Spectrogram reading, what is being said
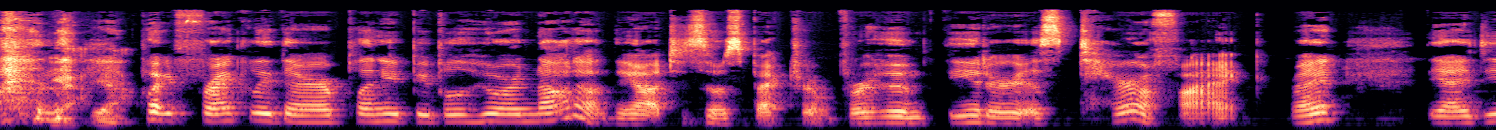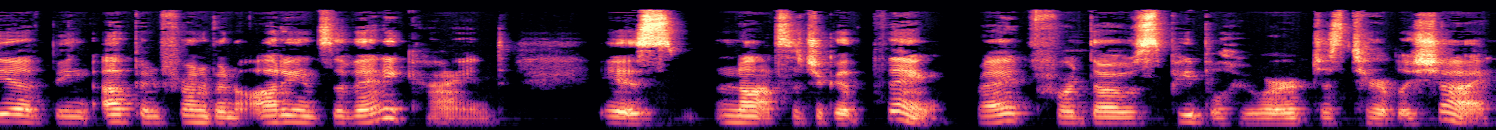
Yeah. Yeah. Quite frankly, there are plenty of people who are not on the autism spectrum for whom theater is terrifying, right? The idea of being up in front of an audience of any kind is not such a good thing, right? For those people who are just terribly shy.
